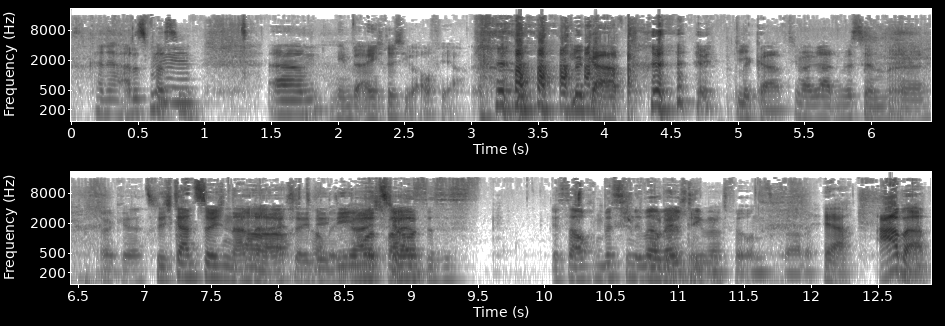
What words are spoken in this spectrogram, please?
Das kann ja alles passieren. Ähm, nehmen wir eigentlich richtig auf, ja. Glück gehabt. Glück gehabt. Ich war gerade ein bisschen, äh, Okay. ganz durcheinander. Ah, also die, die ja, Emotion. Ich weiß, das ist, ist auch ein bisschen überwältigend für uns gerade. Ja, aber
